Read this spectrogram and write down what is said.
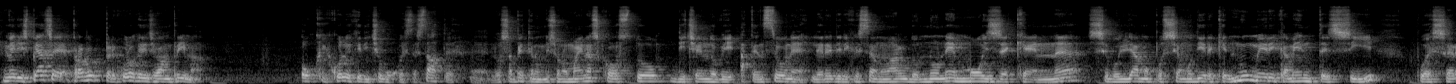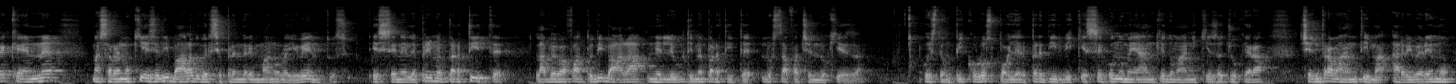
mi dispiace proprio per quello che dicevamo prima, o che quello che dicevo quest'estate. Eh, lo sapete, non mi sono mai nascosto dicendovi attenzione, l'erede di Cristiano Ronaldo non è Moise Ken, se vogliamo possiamo dire che numericamente sì, può essere Ken, ma saranno Chiesa di Bala a doversi prendere in mano la Juventus. E se nelle prime partite l'aveva fatto di Bala, nelle ultime partite lo sta facendo Chiesa. Questo è un piccolo spoiler per dirvi che secondo me anche domani Chiesa giocherà centravanti, ma arriveremo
